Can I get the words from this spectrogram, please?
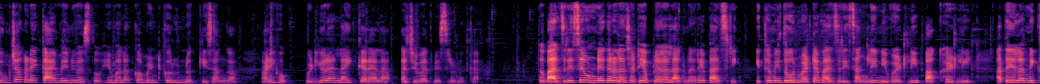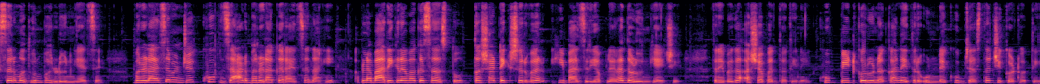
तुमच्याकडे काय मेन्यू असतो हे मला कमेंट करून नक्की सांगा. आणि हो व्हिडिओला लाईक करायला अजिबात विसरू नका. तर बाजरीचे उंडे करण्यासाठी आपल्याला लागणार आहे बाजरी. इथं मी दोन वाट्या बाजरी चांगली निवडली पाखडली. आता याला मिक्सरमधून भरडून घ्यायचे भरडायचं म्हणजे खूप जाड भरडा करायचा नाही. आपला बारीक रवा कसा असतो तशा टेक्स्चरवर ही बाजरी आपल्याला दळून घ्यायची. तर हे बघा अशा पद्धतीने. खूप पीठ करू नका नाहीतर उंडे खूप जास्त चिकट होतील.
